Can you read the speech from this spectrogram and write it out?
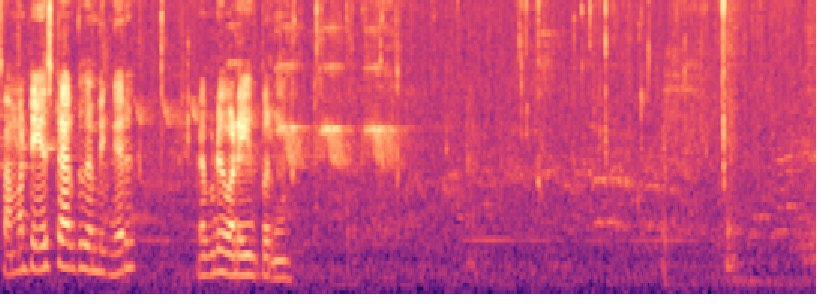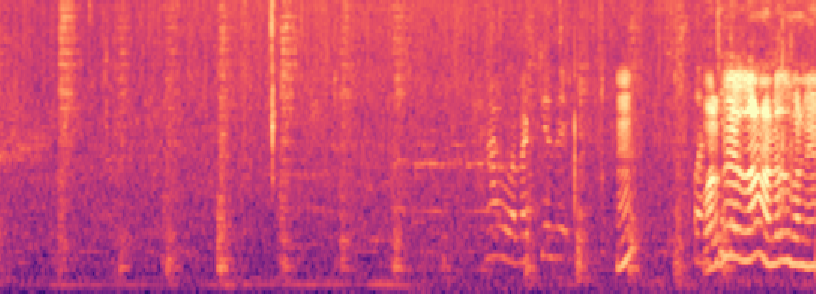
செம்ம டேஸ்ட்டாக இருக்குது தம்பிங்க எப்படி உடையுது பாருங்கள் உரக்கிறது தான் நல்லது கண்ணு.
